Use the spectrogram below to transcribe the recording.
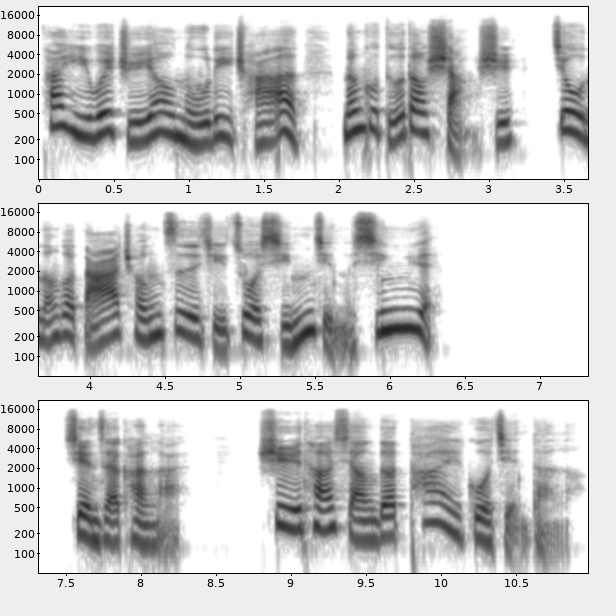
他以为只要努力查案，能够得到赏识，就能够达成自己做刑警的心愿。现在看来，是他想的太过简单了。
